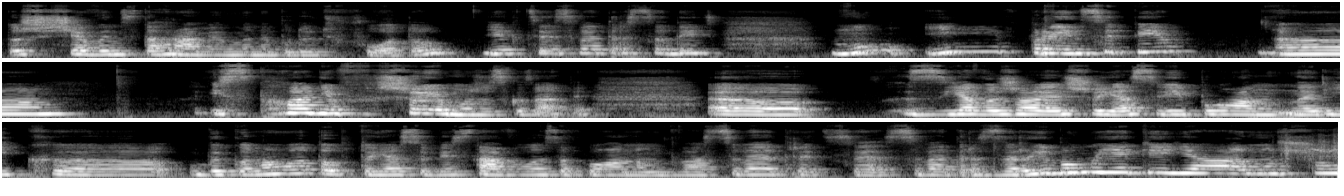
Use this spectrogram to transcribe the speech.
Тож ще в інстаграмі в мене будуть фото, як цей светр сидить. Ну і в принципі, е, із планів, що я можу сказати? Я вважаю, що я свій план на рік е, виконала. Тобто я собі ставила за планом два светри. Це светр з рибами, який я ношу.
